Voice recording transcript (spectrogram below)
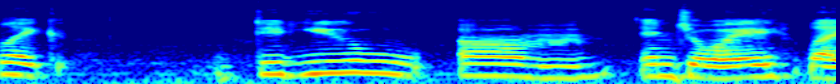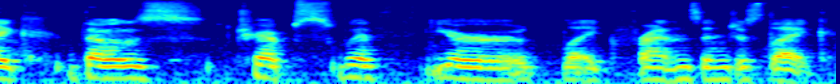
like did you um enjoy like those trips with your like friends and just like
